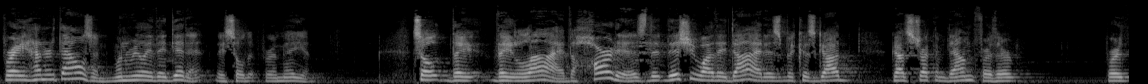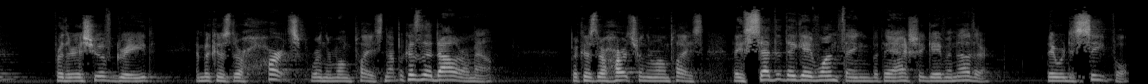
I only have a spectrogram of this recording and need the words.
for 800,000 when really they didn't. They sold it for a million. So they they lie. The heart is that the issue why they died is because God God struck them down for their for, for their issue of greed and because their hearts were in the wrong place, not because of the dollar amount because their hearts were in the wrong place. They said that they gave one thing, but they actually gave another. They were deceitful.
